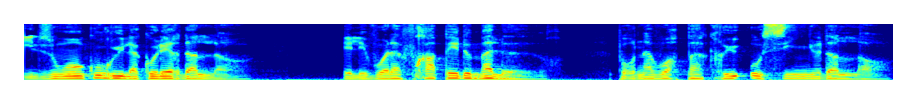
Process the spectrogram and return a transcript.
Ils ont encouru la colère d'Allah, et les voilà frappés de malheur, pour n'avoir pas cru au signe d'Allah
